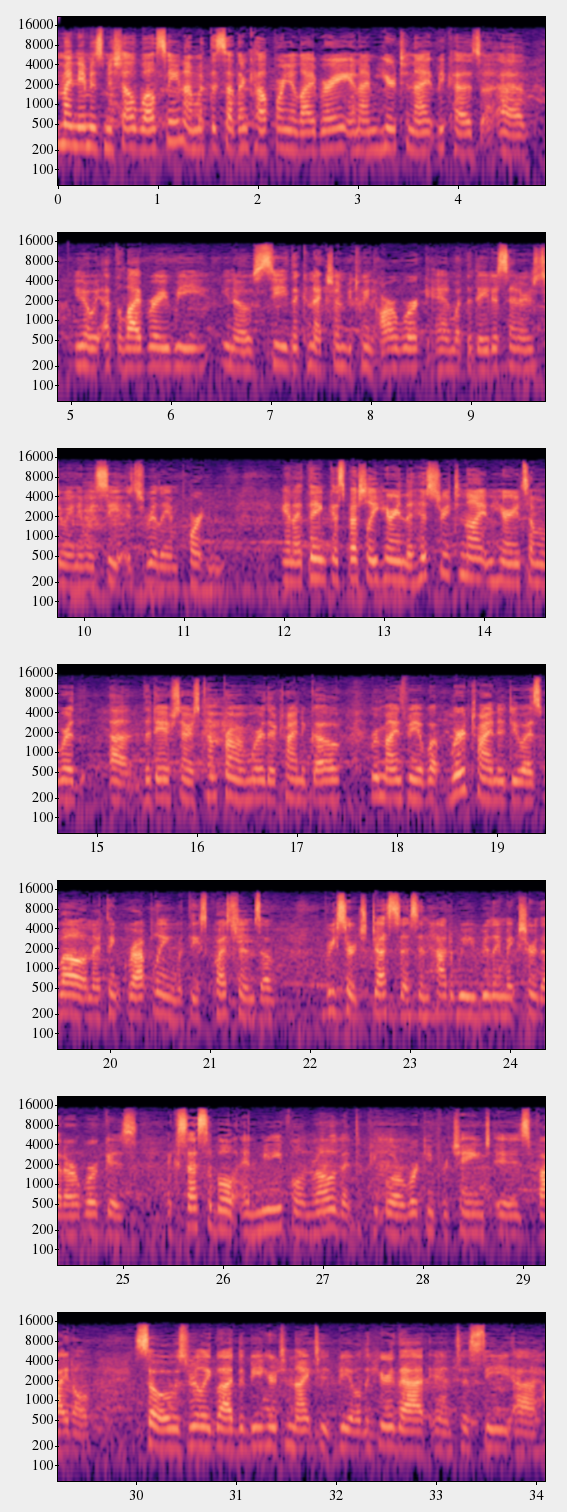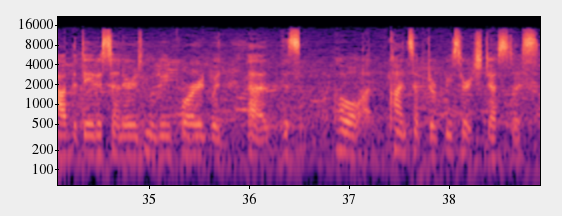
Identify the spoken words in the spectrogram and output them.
My name is Michele Welsing. I'm with the Southern California Library, and I'm here tonight because, uh, you know, at the library we, you know, see the connection between our work and what the data center is doing, and we see it's really important. And I think, especially hearing the history tonight and hearing some of where uh, the data centers come from and where they're trying to go, reminds me of what we're trying to do as well. And I think grappling with these questions of research justice and how do we really make sure that our work is accessible and meaningful and relevant to people who are working for change is vital. So I was really glad to be here tonight to be able to hear that and to see uh, how the data center is moving forward with uh, this whole concept of research justice.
